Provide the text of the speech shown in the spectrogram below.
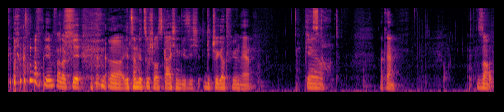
Auf jeden Fall okay. Ah, jetzt haben wir Zuschauer aus Garching, die sich getriggert fühlen. Ja. Genau. Okay. So,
